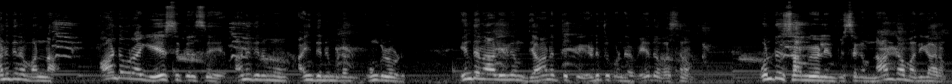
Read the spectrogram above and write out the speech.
அனுதினம் அண்ணா. ஆண்டவராகிய இயேசு கிறிஸ்து அனுதினமும் ஐந்து நிமிடம் உங்களோடு இந்த நாளிலும் தியானத்துக்கு எடுத்துக்கொண்ட வேத வசனம். ஒன்று சாமிகளின் புஸ்தகம் நான்காம் அதிகாரம்.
